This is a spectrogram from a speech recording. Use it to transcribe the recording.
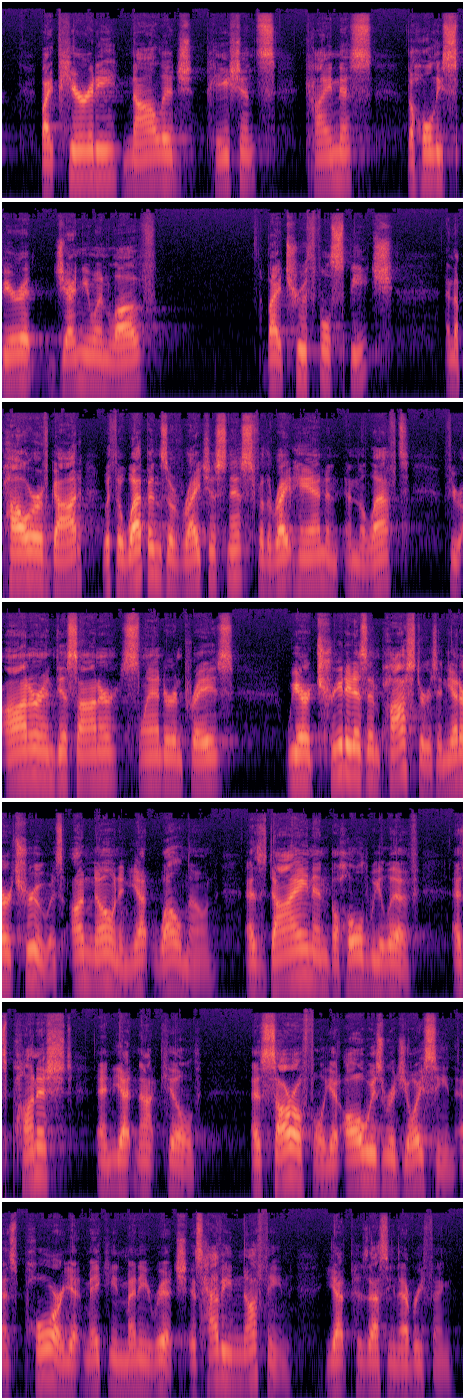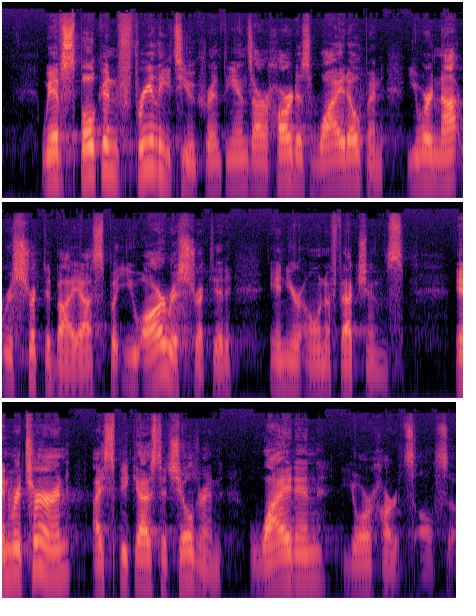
by purity, knowledge, patience, kindness, the Holy Spirit, genuine love, by truthful speech, and the power of God, with the weapons of righteousness for the right hand and, and the left, through honor and dishonor, slander and praise. We are treated as impostors and yet are true, as unknown and yet well known, as dying and behold we live, as punished and yet not killed as sorrowful, yet always rejoicing, as poor, yet making many rich, as having nothing, yet possessing everything. We have spoken freely to you, Corinthians. Our heart is wide open. You are not restricted by us, but you are restricted in your own affections. In return, I speak as to children widen your hearts also.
